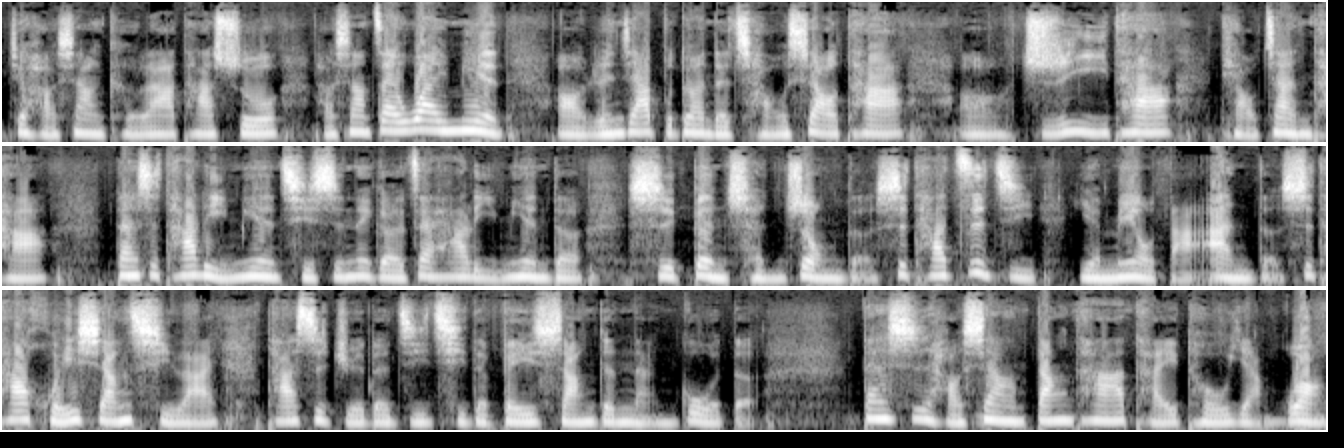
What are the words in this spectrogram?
就好像可拉他说，好像在外面啊，人家不断的嘲笑他，啊，质疑他，挑战他，但是他里面其实那个在他里面的是更沉重的，是他自己也没有答案的，是他回想起来，他是觉得极其的悲伤跟难过的。但是，好像当他抬头仰望，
